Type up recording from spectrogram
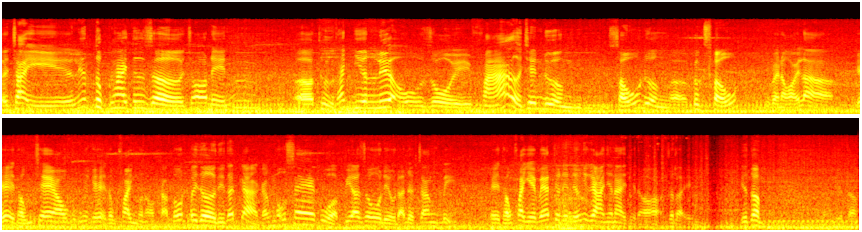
ờ, chạy liên tục 24 giờ cho đến uh, thử thách nhiên liệu rồi phá ở trên đường xấu đường uh, cực xấu thì phải nói là cái hệ thống treo cũng như cái hệ thống phanh của nó khá tốt. Bây giờ thì tất cả các mẫu xe của Piaggio đều đã được trang bị hệ thống phanh ABS cho nên nếu như ga như này thì nó rất là yên tâm. Yên tâm.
